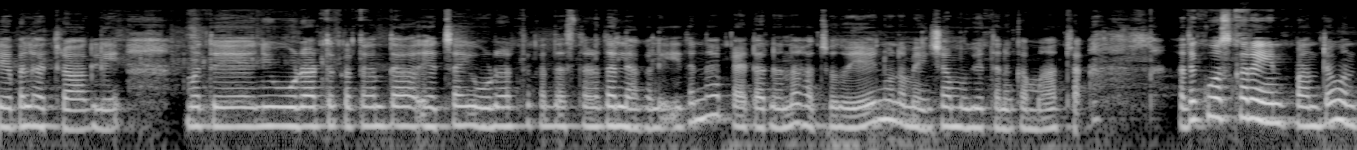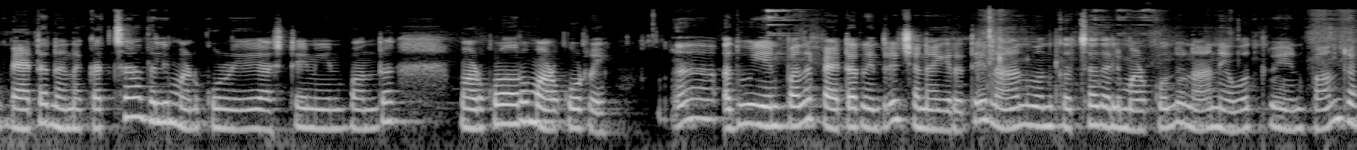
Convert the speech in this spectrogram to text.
ಟೇಬಲ್ ಹತ್ತಿರ ಆಗಲಿ ಮತ್ತು ನೀವು ಓಡಾಡ್ತಕ್ಕಂಥ, ಹೆಚ್ಚಾಗಿ ಓಡಾಡ್ತಕ್ಕಂಥ ಸ್ಥಳದಲ್ಲಿ ಆಗಲಿ, ಇದನ್ನು ಪ್ಯಾಟರ್ನನ್ನು ಹಚ್ಚೋದು ಏನು ನಮ್ಮ ಎಕ್ಸಾಮ್ ಮುಗಿಯೋ ತನಕ ಮಾತ್ರ. ಅದಕ್ಕೋಸ್ಕರ ಏನಪ್ಪ ಅಂದರೆ ಒಂದು ಪ್ಯಾಟರ್ನನ್ನು ಕಚ್ಚಾದಲ್ಲಿ ಮಾಡ್ಕೊಳ್ರಿ ಅಷ್ಟೇನೇನಪ್ಪ ಅಂದ್ರೆ ಮಾಡ್ಕೊಳ್ಳೋರು ಮಾಡ್ಕೊಳ್ರಿ ಅದು ಏನಪ್ಪ ಅಂದರೆ ಪ್ಯಾಟರ್ನ್ ಇದ್ದರೆ ಚೆನ್ನಾಗಿರುತ್ತೆ. ನಾನು ಒಂದು ಕಚ್ಚಾದಲ್ಲಿ ಮಾಡ್ಕೊಂಡು ನಾನು ಯಾವತ್ತೂ ಏನಪ್ಪ ಅಂದ್ರೆ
